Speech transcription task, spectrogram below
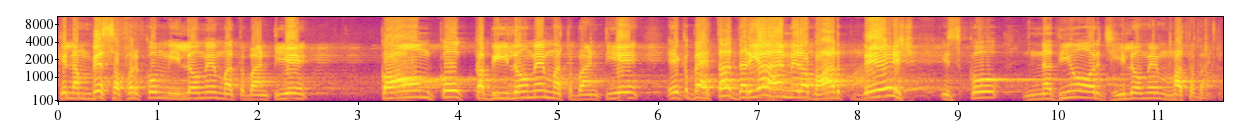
कि लंबे सफ़र को मीलों में मत बांटिए, कौम को कबीलों में मत बांटिए। एक बहता दरिया है मेरा भारत देश, इसको नदियों और झीलों में मत बांटिए।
